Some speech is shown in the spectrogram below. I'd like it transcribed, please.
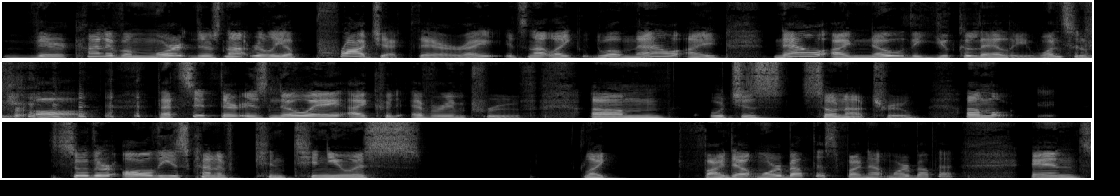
they're kind of a more there's not really a project there right? It's not like well now i now i know the ukulele once and for all. That's it. There is no way i could ever improve um which is so not true. Um so there are all these kind of continuous like find out more about this find out more about that. And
